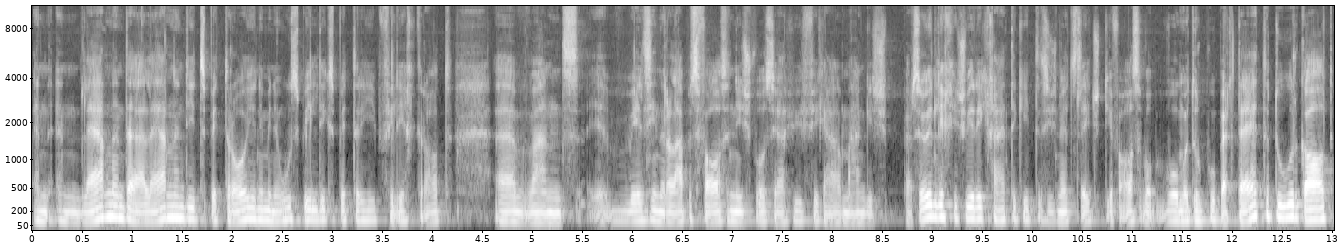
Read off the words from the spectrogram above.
ein, ein Lernender, eine Lernende zu betreuen in einem Ausbildungsbetrieb, vielleicht gerade, äh, weil es in einer Lebensphase ist, wo es ja häufig auch manchmal persönliche Schwierigkeiten gibt, das ist nicht zuletzt die Phase, wo, wo man durch Pubertät durchgeht,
